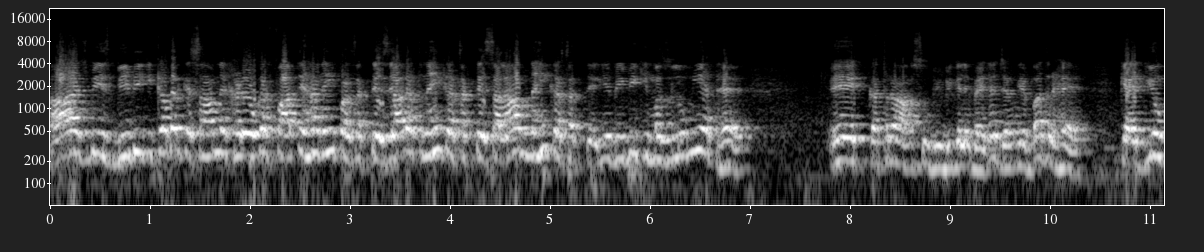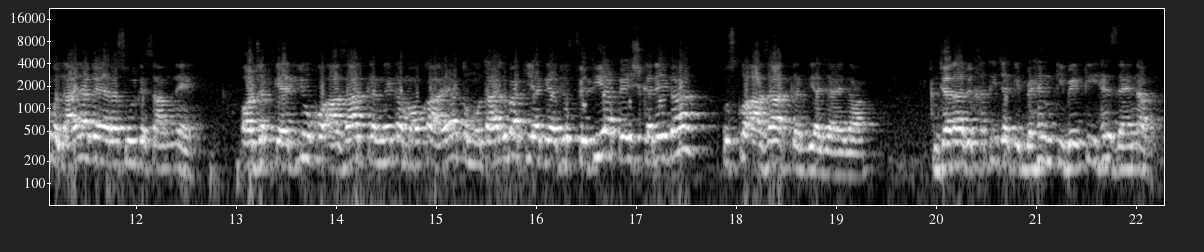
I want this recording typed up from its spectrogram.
आज भी इस बीबी की कब्र के सामने खड़े होकर फातिहा नहीं पढ़ सकते, जियारत नहीं कर सकते, सलाम नहीं कर सकते। ये बीबी की मजलूमियत है। एक कतरा आँसू बीबी के लिए भेजा जंग बद्र है। कैदियों को लाया गया रसूल के सामने। और जब कैदियों को आज़ाद करने का मौका आया तो मुतालबा किया गया, जो फितिया पेश करेगा, उसको आज़ाद कर दिया जाएगा। जनाब खतीजा की बहन की बेटी है जैनब।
